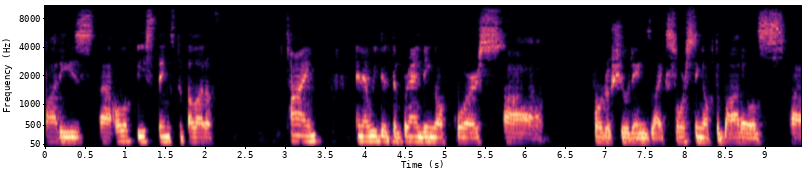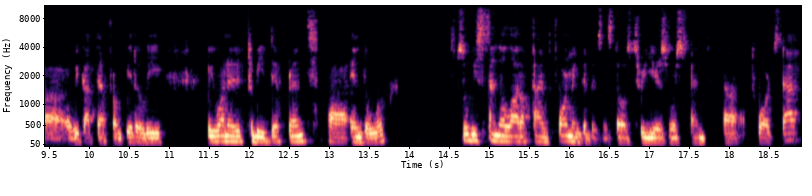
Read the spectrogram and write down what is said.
bodies. Uh, all of these things took a lot of time. And then we did the branding, of course, uh, photo shootings, like sourcing of the bottles. Uh, we got them from Italy. We wanted it to be different uh, in the look. So we spent a lot of time forming the business. Those three years were spent uh, towards that.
